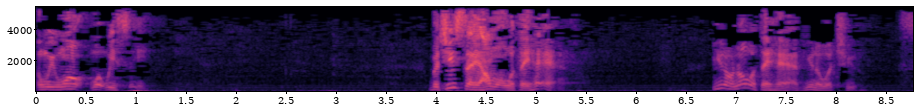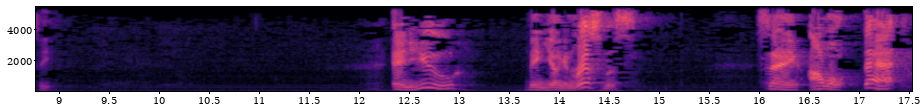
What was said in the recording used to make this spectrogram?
and we want what we see. But you say, I want what they have. You don't know what they have, you know what you see. And you, being young and restless, saying, I want that.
